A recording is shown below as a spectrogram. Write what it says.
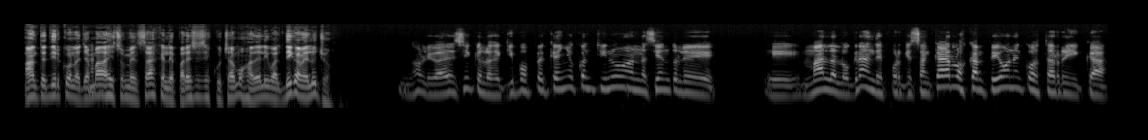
Antes de ir con las llamadas y sus mensajes, ¿le parece si escuchamos a Deli Val- Dígame, Lucho. No, le iba a decir que los equipos pequeños continúan haciéndole eh, mal a los grandes, porque San Carlos campeón en Costa Rica,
